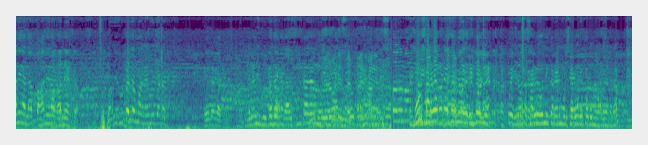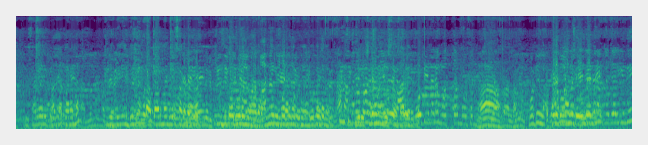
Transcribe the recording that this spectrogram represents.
బాని నా అంట చూపెడతాం మనం ఏం చూపెట్టాం మూడు సర్వేలు ఉన్నాయి సార్ మా దగ్గర రిపోర్ట్లు. ఇది ఒక సర్వే ఉంది ఇంకా రెండు మూడు సర్వే రిపోర్ట్ ఉంది వాళ్ళ దగ్గర. ఈ సర్వే రిపోర్ట్ ప్రకారం ఈ బిల్డింగ్ బిల్డింగ్ కూడా అపార్ట్మెంట్ కూడా సర్వే ఇంకోటి కూడా ఉంది అన్ని రిపోర్ట్లు ఉన్నాయి. ఇప్పుడు నేను చూపెట్టాను. మీరు ఇచ్చినా మేము చూస్తాం సర్వే రిపోర్ట్. పోటీలోనే మొత్తం మోసం జరిగింది?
